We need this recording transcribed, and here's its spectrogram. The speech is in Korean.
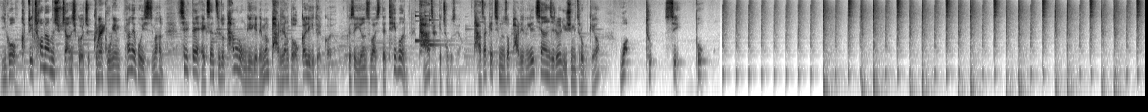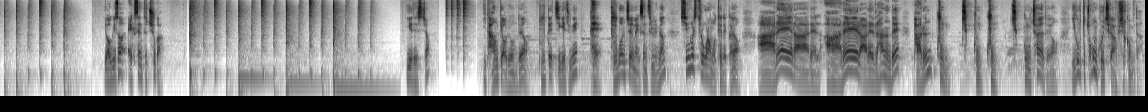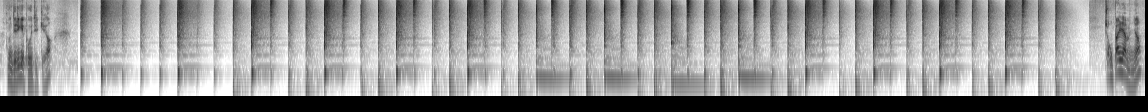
이거 갑자기 처음에 하면 쉽지 않으실 거예요. 저- 그냥 보기엔 편해 보이시지만 칠때 액센트를 또 tom으로 옮기게 되면 발이랑 또 엇갈리게 될 거예요. 그래서 이 연습하실 때 팁은 다 작게 쳐보세요. 다 작게 치면서 발이랑 일치하는지를 유심히 들어볼게요. one, two, three, four. 여기서 액센트 추가. 이해되시죠? 이 다음 게 어려운데요. 부대찌개 중에 대, 두 번째 음 액센트를 넣으면 싱글 스트로크를 하면 어떻게 될까요? 아레라렐, 아레라렐을 하는데 발은 쿵, 치쿵, 쿵, 치쿵 쳐야 돼요. 이거부터 조금 골치가 아프실 겁니다. 한번 느리게 보여드릴게요. 조금 빨리 하면요.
